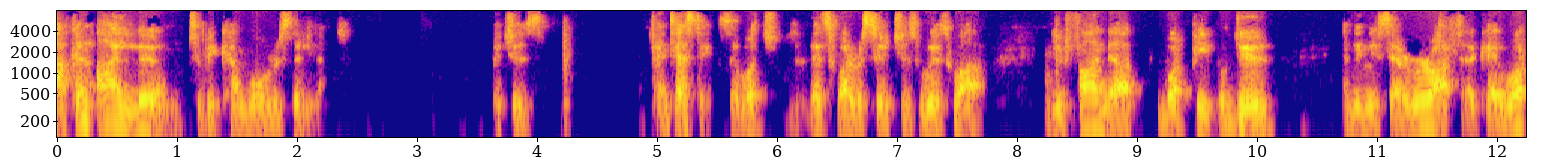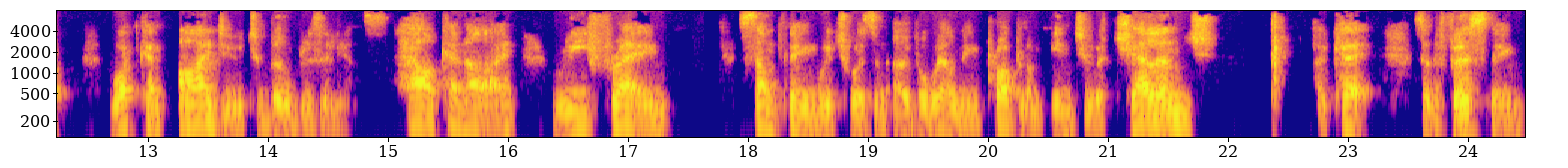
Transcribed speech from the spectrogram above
how can I learn to become more resilient? Which is fantastic. So what, that's why research is worthwhile. You find out what people do, and then you say, right, okay, what, what can I do to build resilience? How can I reframe something which was an overwhelming problem into a challenge? Okay, so the first thing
